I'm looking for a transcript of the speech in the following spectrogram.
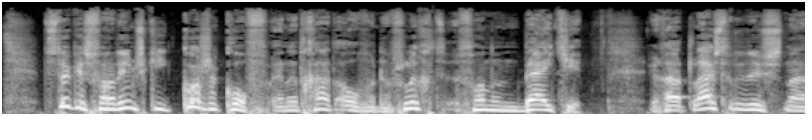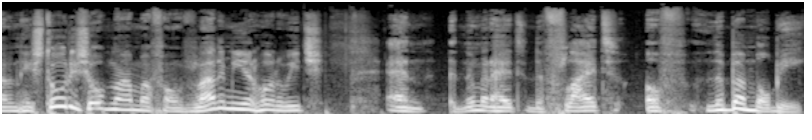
Het stuk is van Rimsky-Korsakov en het gaat over de vlucht van een bijtje. U gaat luisteren dus naar een historische opname van Vladimir Horowitz en het nummer heet The Flight of the Bumblebee.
